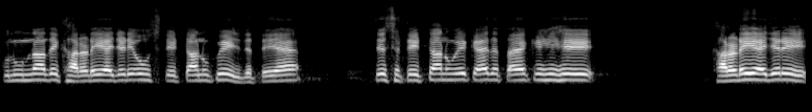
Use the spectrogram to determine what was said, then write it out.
ਕਾਨੂੰਨਾਂ ਦੇ ਖਰੜੇ ਆ ਜਿਹੜੇ ਉਹ ਸਟੇਟਾਂ ਨੂੰ ਭੇਜ ਦਿੱਤੇ ਐ। ਤੇ ਸਟੇਟਾਂ ਨੂੰ ਇਹ ਕਹਿ ਦਿੱਤਾ ਹੈ ਕਿ ਇਹ ਖਰੜੇ ਆ ਜਿਹੜੇ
